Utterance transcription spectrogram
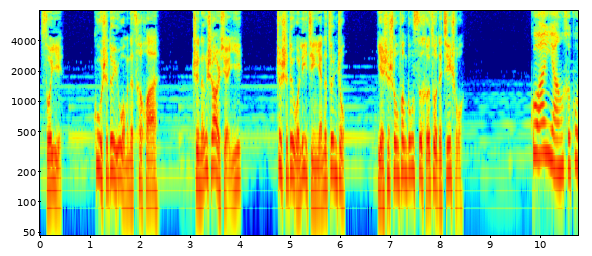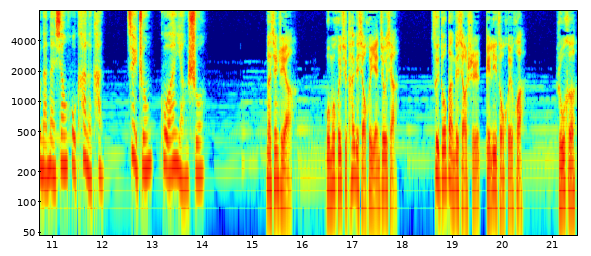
所以故事对于我们的策划案，只能是二选一。这是对我厉谨言的尊重，也是双方公司合作的基础。顾安阳和顾楠楠相互看了看，最终顾安阳说：“那先这样，我们回去开个小会研究下，最多半个小时给厉总回话，如何？”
